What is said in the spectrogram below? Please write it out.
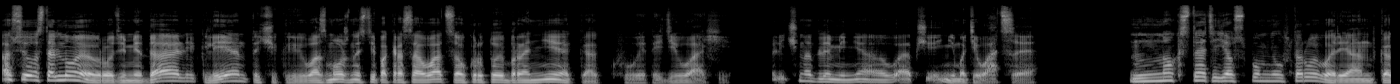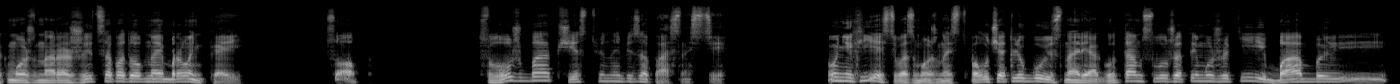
А все остальное, вроде медалек, ленточек и возможности покрасоваться в крутой броне, как у этой девахи, лично для меня вообще не мотивация. Но, кстати, я вспомнил второй вариант, как можно разжиться подобной бронькой. СОП. Служба общественной безопасности. У них есть возможность получать любую снарягу, там служат и мужики, и бабы, и...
